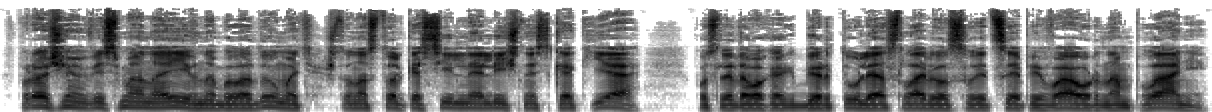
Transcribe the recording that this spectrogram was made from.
Впрочем, весьма наивно было думать, что настолько сильная личность, как я, после того, как Бертули ослабил свои цепи в аурном плане,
